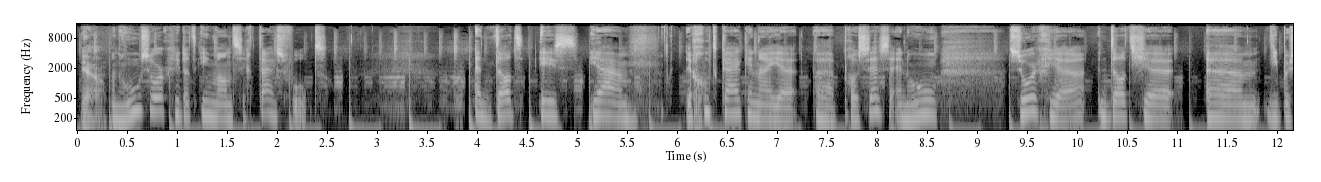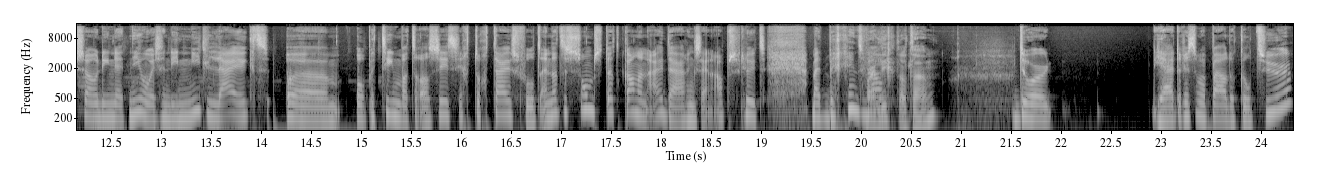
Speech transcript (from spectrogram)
Ja, Want hoe zorg je dat iemand zich thuis voelt? En dat is ja, goed kijken naar je eh, processen. En hoe zorg je dat je ehm, die persoon die net nieuw is en die niet lijkt ehm, op het team wat er al zit, zich toch thuis voelt. En dat is soms, dat kan een uitdaging zijn, absoluut. Maar het begint waar wel ligt dat aan? door. Ja, er is een bepaalde cultuur.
